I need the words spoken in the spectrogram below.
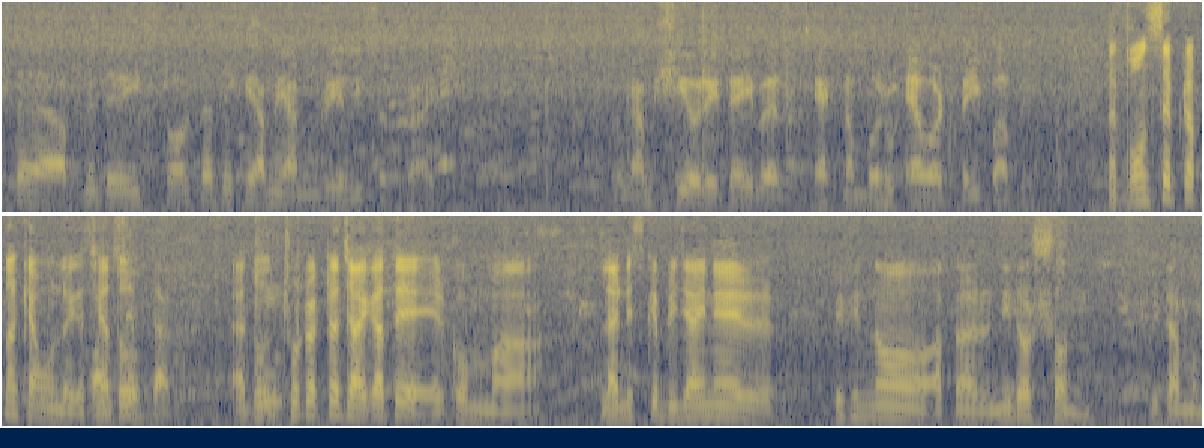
এটা আপনাদের এই স্টলটা দেখে আমি আই এম রিয়েলি সারপ্রাইজ এবং আই এম শিওর এটা এবার এক নম্বর অ্যাওয়ার্ডটাই পাবে। না কনসেপ্ট আপনার কেমন লেগেছে? এত এত ছোট একটা জায়গাতে এরকম ল্যান্ডস্কেপ ডিজাইনের বিভিন্ন আপনার নিদর্শন যেটা আমরা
